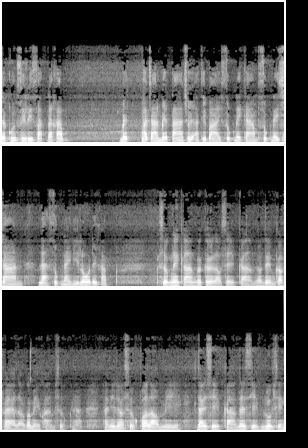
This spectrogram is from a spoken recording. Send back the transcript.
จากคุณศิริศักดิ์นะครับเมตพระอาจารย์เมตตาช่วยอธิบายสุขในกาม สุขในฌานและสุขในนิโรธด้วยครับ สุขในกามก็คือเราเสพกาม เราดื่มกาแฟเราก็มีความสุขอันนี้เราสุขเพราะเรามีได้เสพกาม ได้เสพรูปเสียง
